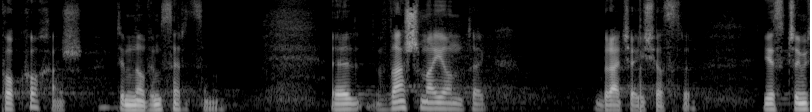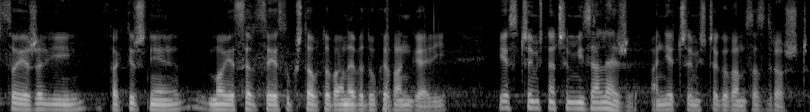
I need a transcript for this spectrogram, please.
pokochasz tym nowym sercem. E, wasz majątek, bracia i siostry, jest czymś, co jeżeli faktycznie moje serce jest ukształtowane według Ewangelii, jest czymś, na czym mi zależy, a nie czymś, czego Wam zazdroszczę.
